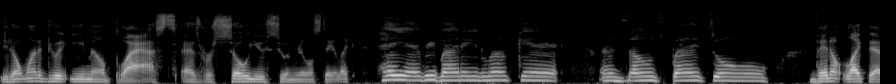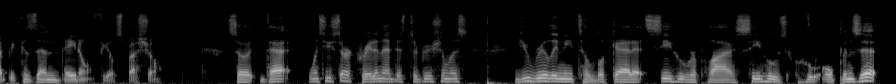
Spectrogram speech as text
you don't want to do an email blast as we're so used to in real estate. Like, hey, everybody, look at I'm so special. They don't like that because then they don't feel special. So that once you start creating that distribution list, you really need to look at it, see who replies, see who's who opens it,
